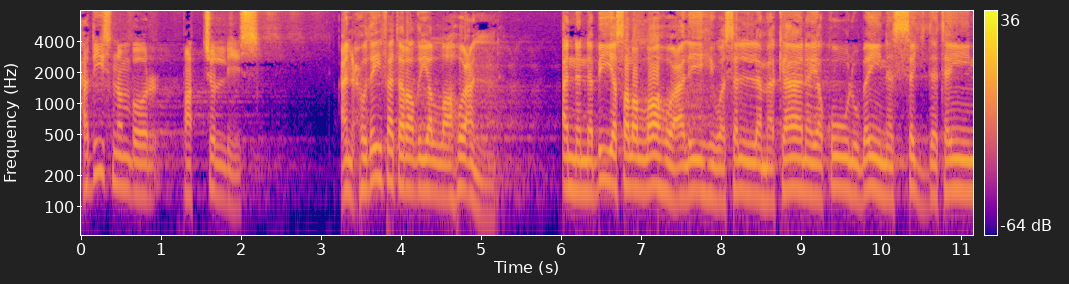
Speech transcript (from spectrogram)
হাদিস নম্বর পাঁচচল্লিশ عن حذيفه رضي الله عنه ان النبي صلى الله عليه وسلم كان يقول بين السجدتين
